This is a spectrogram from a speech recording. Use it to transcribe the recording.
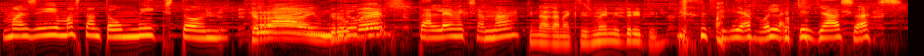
Μαζί ήμασταν το mix των Crime Groupers. Groupers. Τα λέμε ξανά. Την αγανακτισμένη Τρίτη. Φιλιά πολλά και γεια σας.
